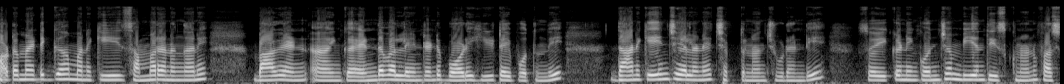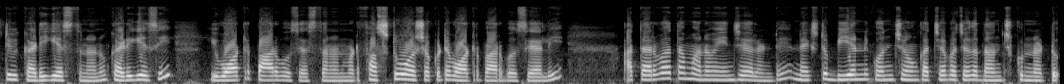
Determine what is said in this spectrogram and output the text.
ఆటోమేటిక్గా మనకి సమ్మర్ అనగానే బాగా ఎండ ఇంకా ఎండ వల్ల ఏంటంటే బాడీ హీట్ అయిపోతుంది. దానికి ఏం చేయాలనేది చెప్తున్నాను చూడండి. సో ఇక్కడ నేను కొంచెం బియ్యం తీసుకున్నాను. ఫస్ట్ ఇవి కడిగేస్తున్నాను. కడిగేసి ఈ వాటర్ పారబోసేస్తాను అనమాట ఫస్ట్ వాష్ ఒకటే వాటర్ పారబోసేయాలి. ఆ తర్వాత మనం ఏం చేయాలంటే నెక్స్ట్ బియ్యాన్ని కొంచెం కచ్చాపచ్చగా దంచుకున్నట్టు.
